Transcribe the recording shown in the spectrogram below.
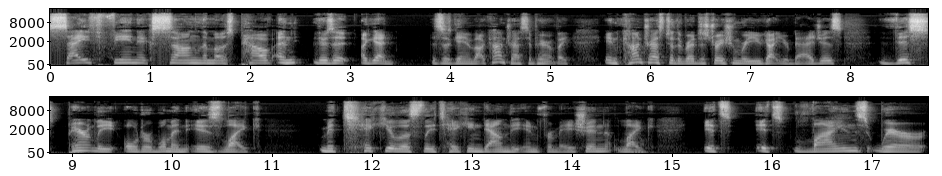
Scythe Phoenix song the most powerful and there's a again this is a game about contrast apparently in contrast to the registration where you got your badges this apparently older woman is like meticulously taking down the information like it's it's lines where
